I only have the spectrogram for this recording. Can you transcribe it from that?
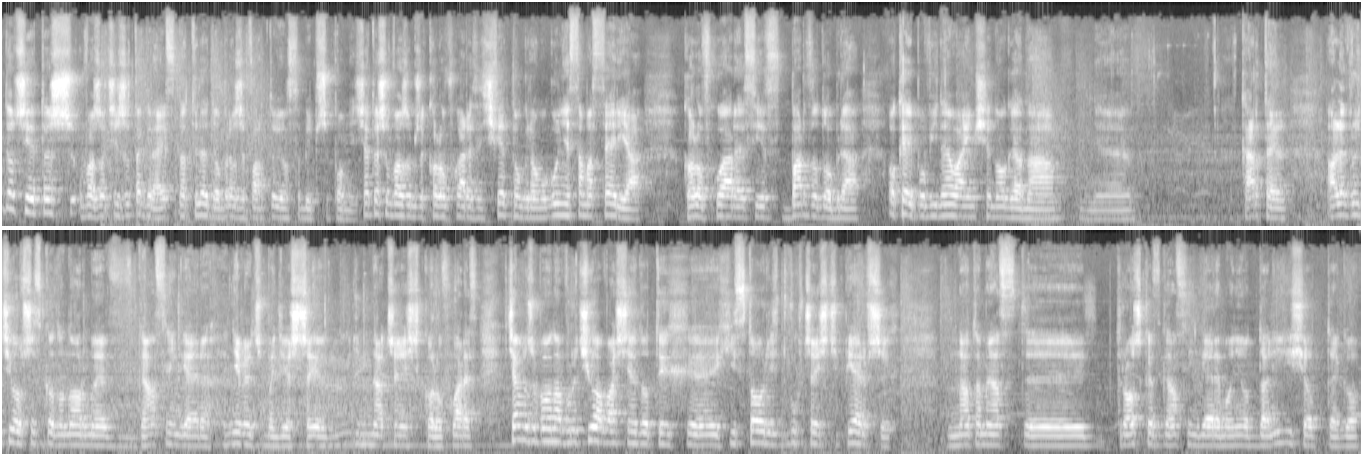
Widocznie też uważacie, że ta gra jest na tyle dobra, że warto ją sobie przypomnieć. Ja też uważam, że Call of Juarez jest świetną grą. Ogólnie sama seria Call of Juarez jest bardzo dobra. Ok, powinęła im się noga na e, kartel, ale wróciło wszystko do normy w Gunslinger. Nie wiem, czy będzie jeszcze inna część Call of Juarez. Chciałbym, żeby ona wróciła właśnie do tych e, historii z dwóch części pierwszych. Natomiast y, troszkę z Gunslingerem oni oddalili się od tego,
